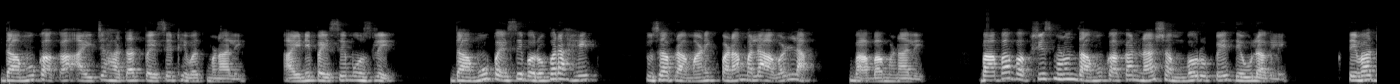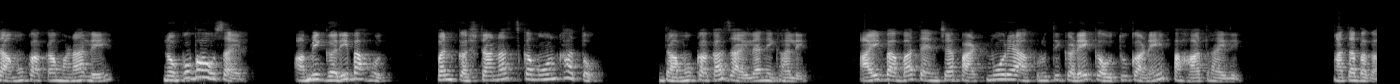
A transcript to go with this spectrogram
दामू काका आईच्या हातात पैसे ठेवत म्हणाले. आईने पैसे मोजले. दामू पैसे बरोबर आहेत. तुझा प्रामाणिकपणा मला आवडला बाबा म्हणाले. बाबा बक्षीस म्हणून दामू काकांना शंभर रुपये देऊ लागले. तेव्हा दामू काका म्हणाले नको भाऊसाहेब आम्ही गरीब आहोत पण कष्टानंच कमवून खातो. दामू काका जायला निघाले. आई बाबा त्यांच्या पाठमोऱ्या आकृतीकडे कौतुकाने पाहत राहिले. आता बघा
